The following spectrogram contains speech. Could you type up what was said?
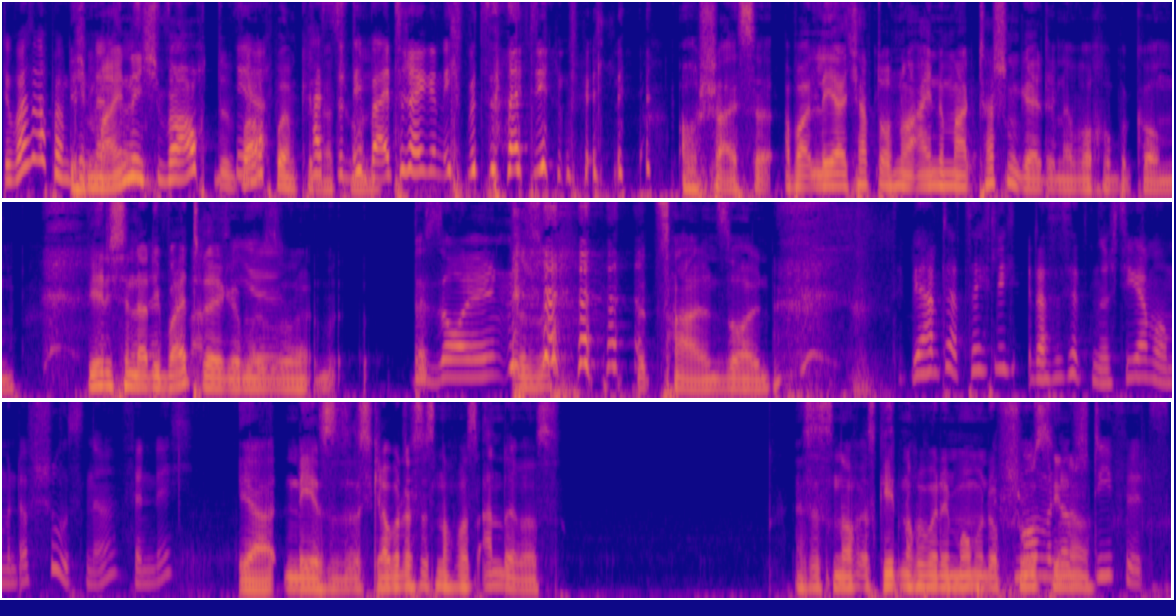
Du warst auch beim ich Kinderturnen. meine, ich war auch, war Ja. auch beim Hast du die Kinderturnen. Beiträge nicht bezahlt, die? Oh, scheiße. Aber Lea, ich habe doch nur eine Mark Taschengeld in der Woche bekommen. Wie hätte ich denn da die Beiträge Besollen. so bezahlen sollen? Wir haben tatsächlich, das ist jetzt ein richtiger Moment of Shoes, ne? Finde ich. Ja, nee, es ich glaube, das ist noch was anderes. Es ist noch, es geht noch über den Moment of Shoes Moment of hinaus. Stiefels.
